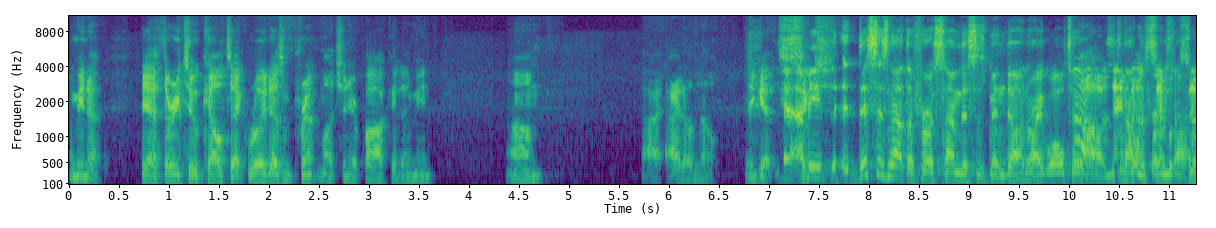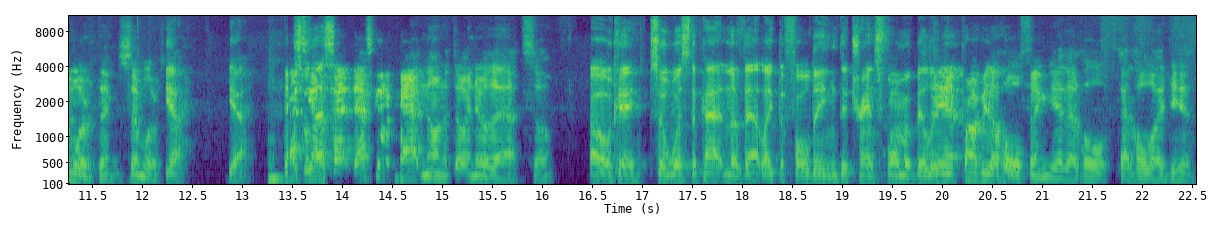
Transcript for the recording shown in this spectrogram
I mean, a yeah, 32 Keltec really doesn't print much in your pocket. I mean, um, I, I don't know. They get Yeah, I mean, this is not the first time this has been done, right, Walter? no, It's they've not done the first sim- time. similar things. Similar. Yeah, yeah. that's So got that's- a pat- that's got a patent on it though. I know that. So Oh, okay. So what's the patent of that? Like the folding, the transformability? yeah, probably the whole thing. Yeah, that whole that whole idea.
